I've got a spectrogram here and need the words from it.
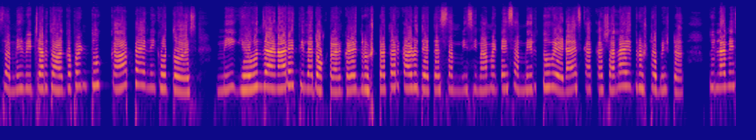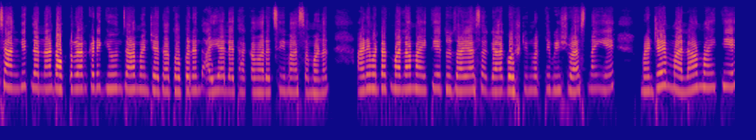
समीर विचारतो अगं पण तू का पॅनिक होतोयस? मी घेऊन जाणार आहे तिला डॉक्टरांकडे दृष्ट तर काढू देत समी सीमा म्हणते समीर तू वेडायस का? कशाला आहे दृष्ट बिष्ट तुला मी सांगितलं ना डॉक्टरांकडे घेऊन जा म्हणजे आता तोपर्यंत आई आल्या थाका मारत सीमा असं म्हणत. आणि म्हणतात मला माहितीये तुझा या सगळ्या गोष्टींवरती विश्वास नाहीये. म्हणजे मला माहितीये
